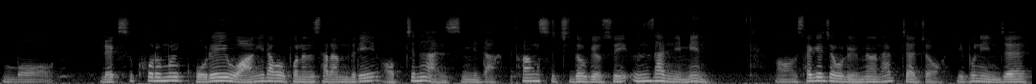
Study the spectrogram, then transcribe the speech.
뭐 렉스 코름을 고려의 왕이라고 보는 사람들이 없지는 않습니다. 프랑스 지도교수의 은사님인 어, 세계적으로 유명한 학자죠. 이분이 이제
